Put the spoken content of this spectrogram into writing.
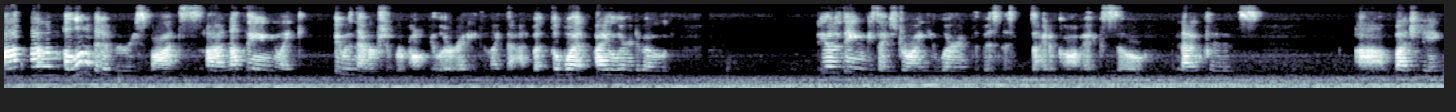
Um, a little bit of a response. Uh, nothing like it was never super popular or anything like that. But the what I learned about the other thing besides drawing, you learn the business side of comics. So that includes uh, budgeting.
